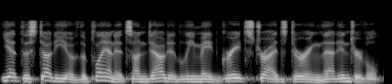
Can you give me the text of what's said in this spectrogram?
yet the study of the planets undoubtedly made great strides during that interval.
